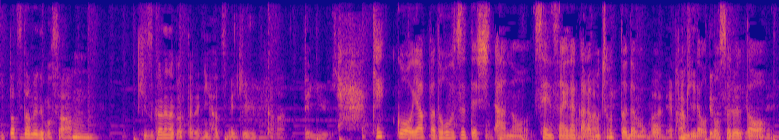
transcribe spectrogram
一発ダメでもさ、うん、気づかれなかったら2発目いけるかなっていう。結構やっぱ動物ってしあの繊細だからまあね。もうちょっとでもこう、まあねパンって音すると、ね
